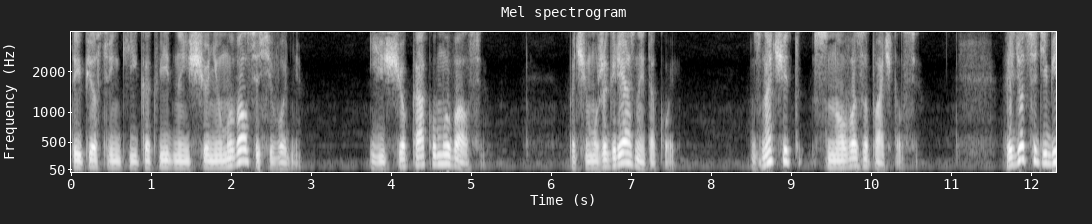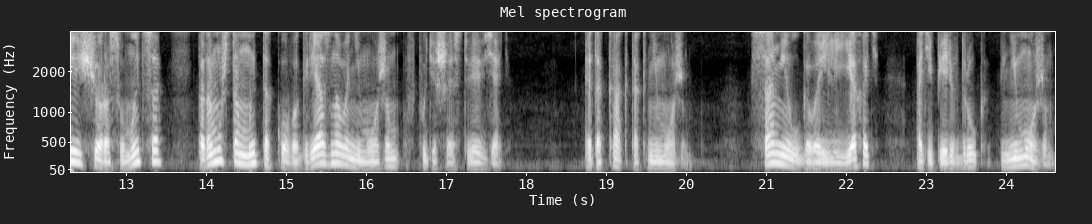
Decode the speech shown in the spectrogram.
«Ты, пестренький, как видно, еще не умывался сегодня?» «Еще как умывался». «Почему же грязный такой?» «Значит, снова запачкался». Придется тебе еще раз умыться, потому что мы такого грязного не можем в путешествие взять. Это как так не можем? Сами уговорили ехать, а теперь вдруг не можем,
